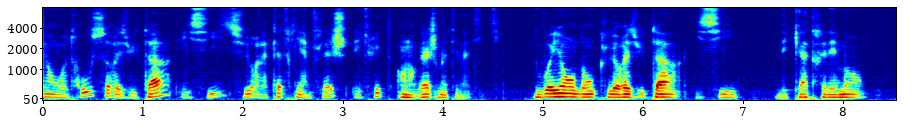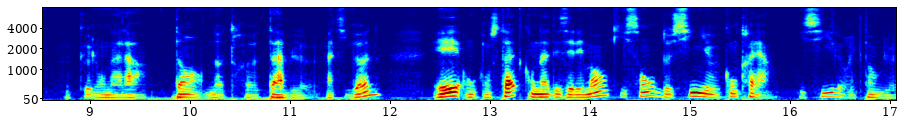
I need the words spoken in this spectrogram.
et on retrouve ce résultat ici sur la quatrième flèche écrite en langage mathématique. Nous voyons donc le résultat ici des quatre éléments que l'on a là dans notre table Matigone et on constate qu'on a des éléments qui sont de signe contraire. Ici, le rectangle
